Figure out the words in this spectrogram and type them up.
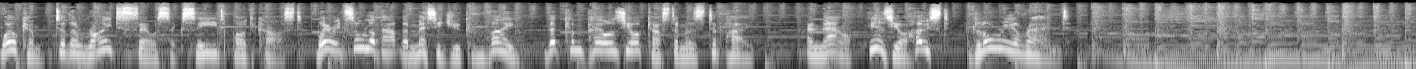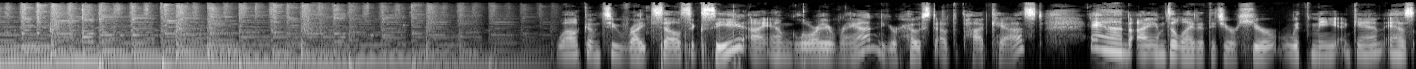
Welcome to the Write Sell Succeed podcast, where it's all about the message you convey that compels your customers to pay. And now, here's your host, Gloria Rand. Welcome to Write Sell Succeed. I am Gloria Rand, your host of the podcast, and I am delighted that you're here with me again. As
